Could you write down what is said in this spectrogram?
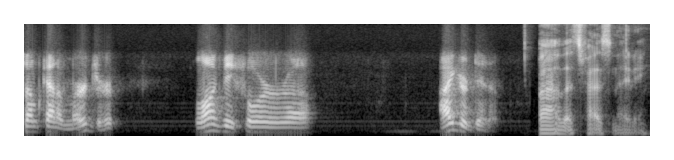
some kind of merger long before uh, Iger did it. Wow, that's fascinating.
